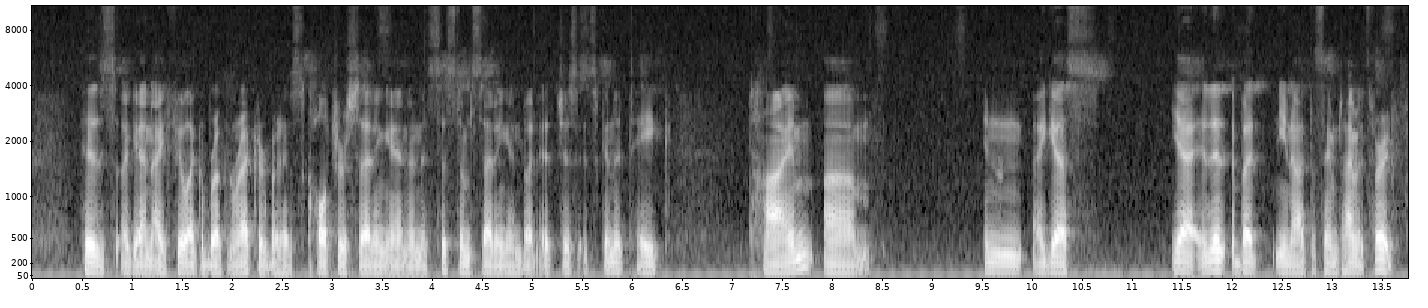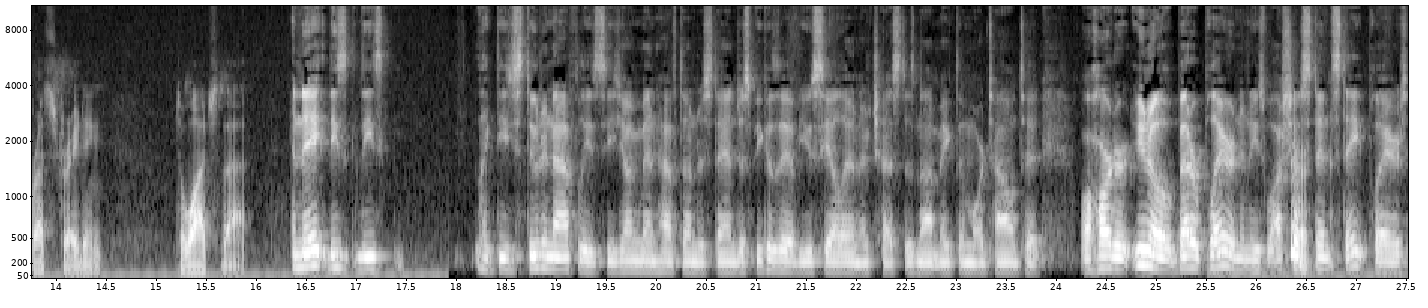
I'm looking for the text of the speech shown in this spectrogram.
his again, I feel like a broken record, but his culture setting in and his system setting in, but it's just it's gonna take time. Um, and I guess, yeah, it is. But you know, at the same time, it's very frustrating to watch that. And they these these like these student athletes, these young men have to understand just because they have UCLA in their chest does not make them more talented or harder, you know, better player than these Washington sure. State players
